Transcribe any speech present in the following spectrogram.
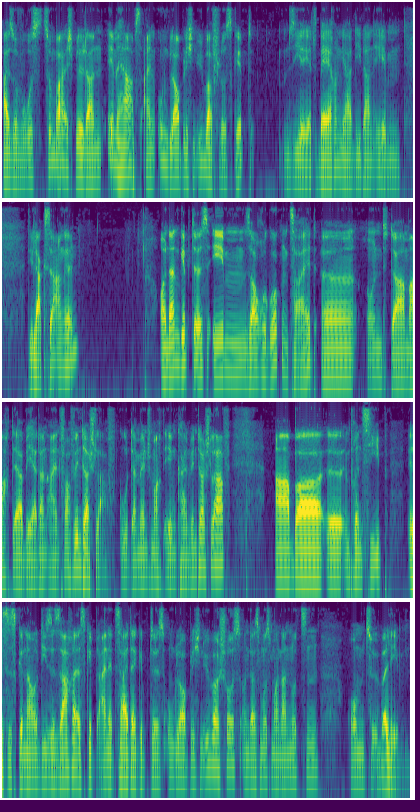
Also wo es zum Beispiel dann im Herbst einen unglaublichen Überfluss gibt, siehe jetzt Bären, ja, die dann eben die Lachse angeln. Und dann gibt es eben saure Gurkenzeit äh, und da macht der Bär dann einfach Winterschlaf. Gut, der Mensch macht eben keinen Winterschlaf, aber äh, im Prinzip ist es genau diese Sache. Es gibt eine Zeit, da gibt es unglaublichen Überschuss und das muss man dann nutzen, um zu überleben.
